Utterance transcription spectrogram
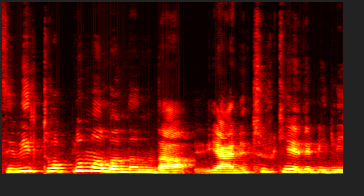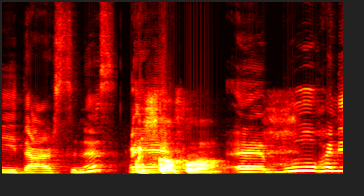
sivil toplum alanında yani Türkiye'de bir lidersiniz. Estağfurullah. Ee, e, bu hani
